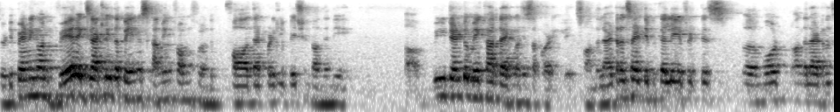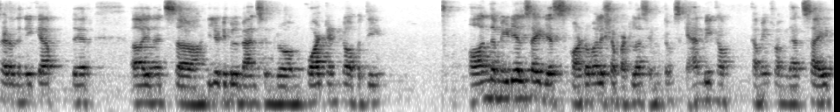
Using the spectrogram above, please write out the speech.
So depending on where exactly the pain is coming from, the, for that particular patient on the knee, uh, we tend to make our diagnosis accordingly. So on the lateral side, typically if it is uh, more on the lateral side of the kneecap, there, uh, you know, it's uh, iliotibial band syndrome, quad tendinopathy, on the medial side, yes, chondromalacia patella symptoms can be com coming from that side.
